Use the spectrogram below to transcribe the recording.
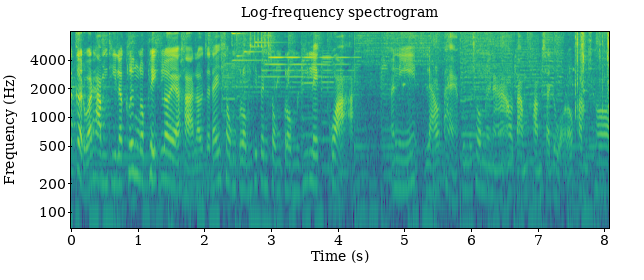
าเกิดว่าทำทีละครึ่งแล้วพลิกเลยอะค่ะ เราจะได้ทรงกลมที่เป็นทรงกลมที่เล็กกว่า อันนี้แล้วแต่คุณผู้ชมเลยนะ เอาตามความสะดวกแล้วความชอบ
